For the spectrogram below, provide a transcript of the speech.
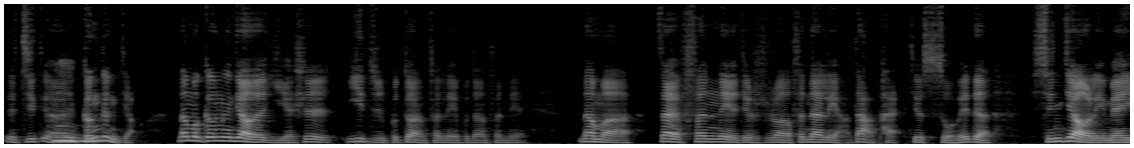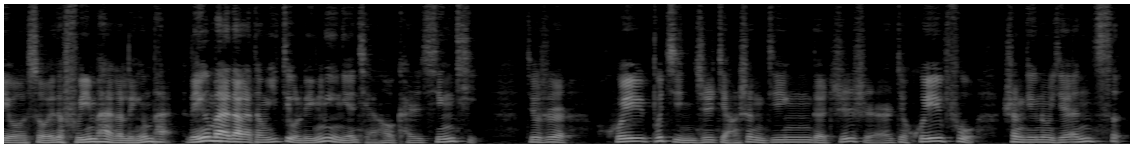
呃基呃更正教。那么更正教的也是一直不断分裂，不断分裂。那么再分裂，就是说分在两大派，就所谓的新教里面有所谓的福音派和灵派。灵派大概从一九零零年前后开始兴起，就是恢不仅是讲圣经的知识，而且恢复圣经中一些恩赐。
